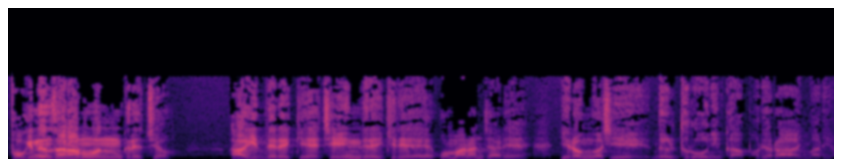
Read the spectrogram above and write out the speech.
복 있는 사람은 그랬죠. 악인들에게 죄인들의 길에 오만한 자리에 이런 것이 늘 들어오니까 버려라 이 말이요.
